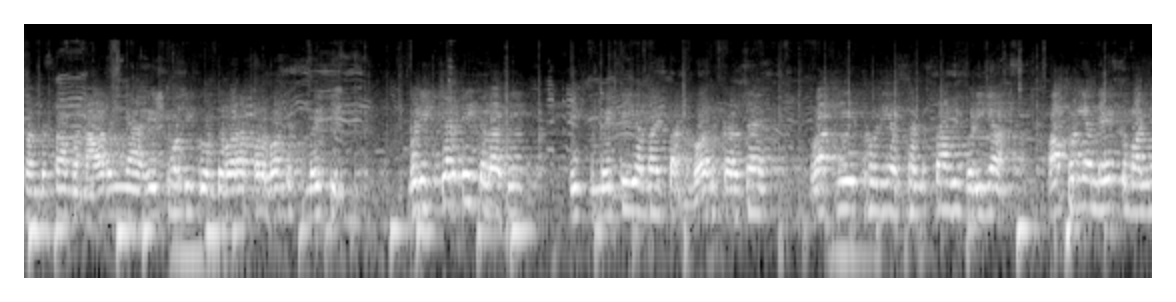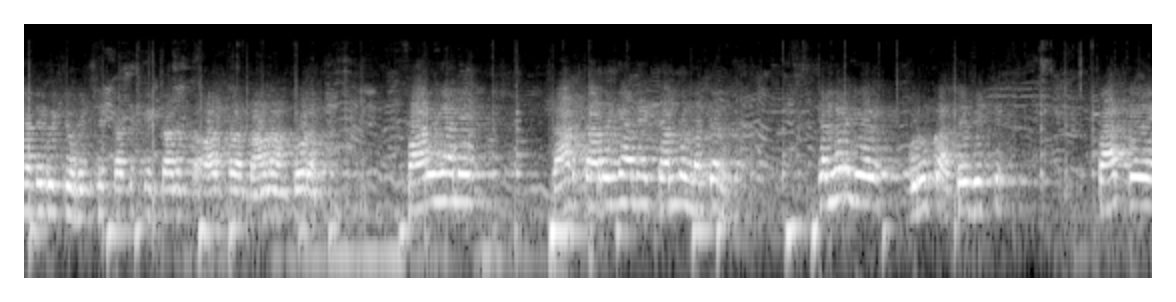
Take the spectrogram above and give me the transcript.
ਸੰਗਤਾਂ ਮਨਾ ਰਹੀਆਂ। ਇੱਥੋਂ ਦੀ ਗੁਰਦੁਆਰਾ ਪ੍ਰਬੰਧਕ ਕਮੇਟੀ ਬੜੀ ਚੜ੍ਹਦੀ ਕਲਾ ਦੀ ਇੱਕ ਕਮੇਟੀ ਆ, ਮੈਂ ਧੰਨਵਾਦ ਕਰਦਾ ਬਾਕੀ ਇੱਥੋਂ ਦੀਆਂ ਸੰਗਤਾਂ ਵੀ ਬੜੀਆਂ, ਆਪਣੀਆਂ ਨੇਕ ਕਮਾਈਆਂ ਦੇ ਵਿੱਚੋਂ ਹਿੱਸੇ ਕੱਢ ਕੇ ਕਣਕ, ਆਟਾ, ਦਾਣਾ, ਗੁੜ ਪਾ ਰਹੀਆਂ ਨੇ ਦਾਨ ਕਰ ਰਹੀਆਂ ਨੇ ਕੱਲ ਲੰਗਰ ਚੱਲਣਗੇ ਗੁਰੂ ਘਰ ਦੇ ਵਿੱਚ, ਤਾਂ ਕਿ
